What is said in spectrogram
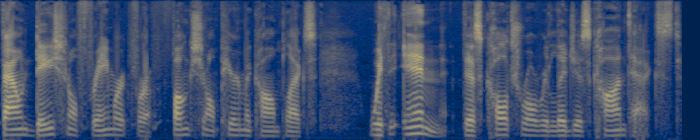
foundational framework for a functional pyramid complex within this cultural religious context.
